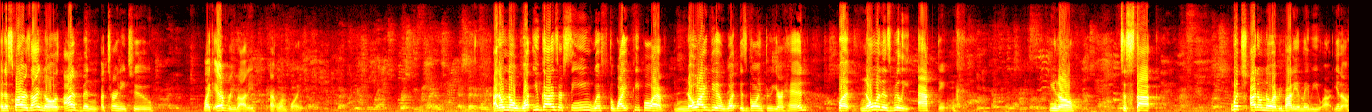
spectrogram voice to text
And as far as I know, I've been attorney to like everybody at one point. I don't know what you guys are seeing with the white people. I have no idea what is going through your head, but no one is really acting, you know, to stop, which I don't know everybody, and maybe you are, you know.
